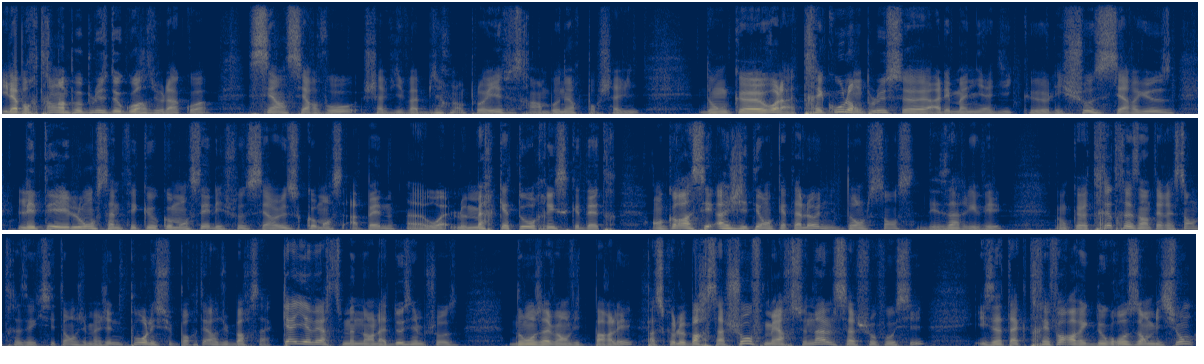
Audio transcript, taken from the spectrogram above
Il apportera un peu plus de Guardiola, quoi. C'est un cerveau, Xavi va bien l'employer, ce sera un bonheur pour Xavi. Donc euh, voilà, très cool. En plus, euh, Alemani a dit que les choses sérieuses, l'été est long, ça ne fait que commencer, les choses sérieuses commencent à peine. Euh, ouais, le mercato risque d'être encore assez agité en Catalogne dans le sens des arrivées. Donc euh, très très intéressant, très excitant, j'imagine, pour les supporters du Barça. Kai Havertz maintenant, la deuxième chose dont j'avais envie de parler, parce que le Barça chauffe, mais Arsenal, ça chauffe aussi. Ils attaquent très fort avec de grosses ambitions,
